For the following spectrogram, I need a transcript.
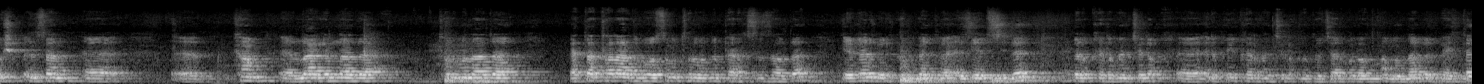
oshiq inson e, e, kamp e, lagerlarda turmalarda hatto taladi bo'lsin turmadan farqsiz holda ig'ir bir kulbat va aziyat ichida bir qirg'inchilik irqiy qirg'inchilikqa duchor bo'layotgan bir paytda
